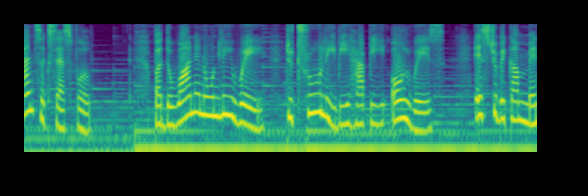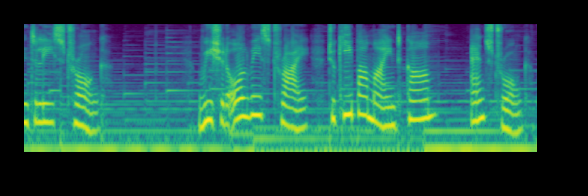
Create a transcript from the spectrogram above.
and successful but the one and only way to truly be happy always is to become mentally strong we should always try to keep our mind calm and strong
